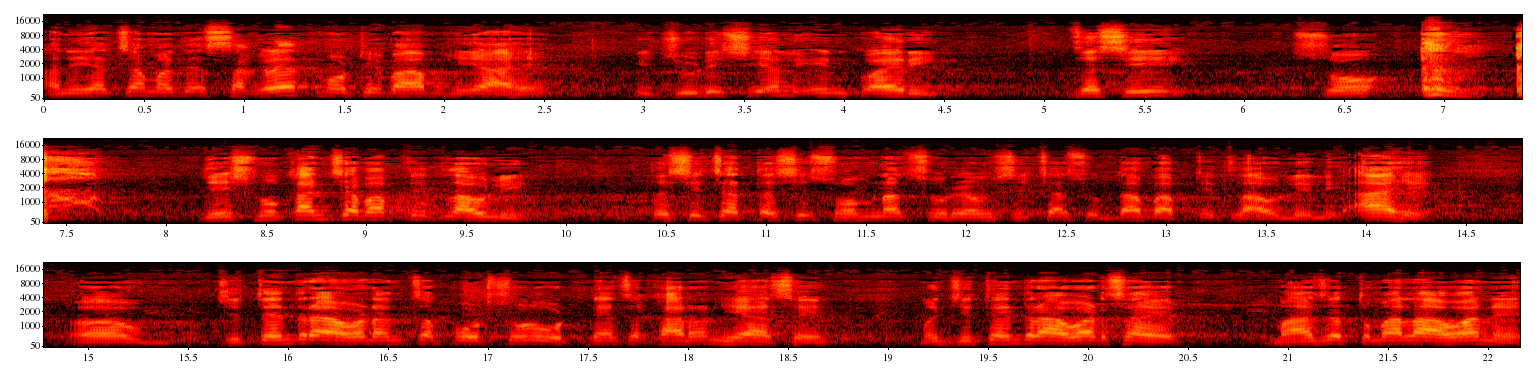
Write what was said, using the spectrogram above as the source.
आणि याच्यामध्ये सगळ्यात मोठी बाब ही आहे की ज्युडिशियल इन्क्वायरी जशी सो देशमुखांच्या बाबतीत लावली तशीच्या तशी सोमनाथ सूर्यवंशीच्या सुद्धा बाबतीत लावलेली आहे. जितेंद्र आव्हाडांचा पोटसोळ उठण्याचं कारण हे असेल. मग जितेंद्र आव्हाड साहेब माझं तुम्हाला आव्हान आहे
